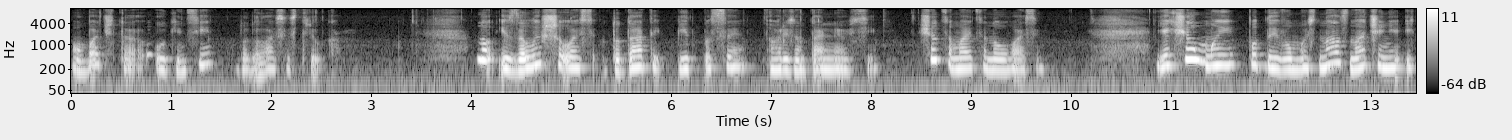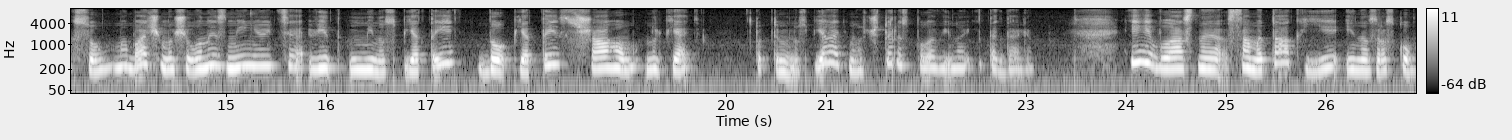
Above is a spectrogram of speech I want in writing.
бачите, у кінці додалася стрілка. Ну і залишилось додати підписи горизонтальної осі. Що це мається на увазі? Якщо ми подивимось на значення х, ми бачимо, що вони змінюються від мінус 5 до 5 з шагом 0,5. Тобто мінус 5, мінус 4,5 і так далі. І, власне, саме так є і на зразку.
